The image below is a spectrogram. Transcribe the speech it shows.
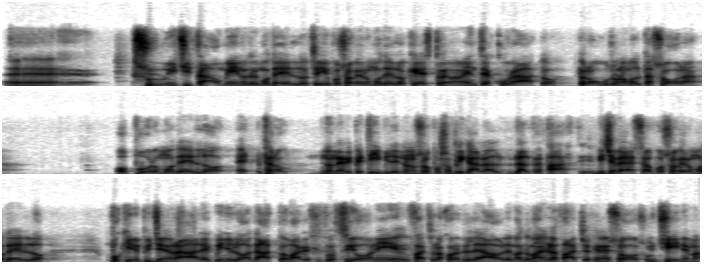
eh, sull'unicità o meno del modello, cioè io posso avere un modello che è estremamente accurato, però uso una volta sola, oppure un modello, eh, però non è ripetibile, non se lo posso applicare da altre parti. Viceversa, posso avere un modello un pochino più generale, quindi lo adatto a varie situazioni, faccio la cosa delle aule, ma domani la faccio, che ne so, sul cinema,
